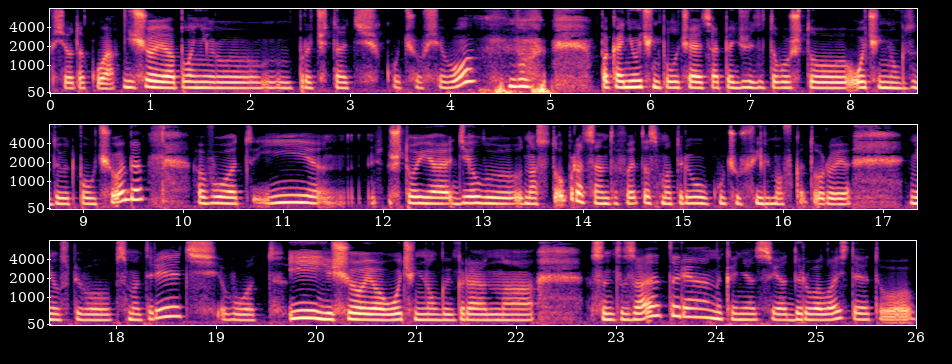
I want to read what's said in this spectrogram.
все такое. Еще я планирую прочитать кучу всего, но пока не очень получается, опять же, из-за того, что очень много задают по учебе. Вот. И что я делаю на сто процентов, это смотрю кучу фильмов, которые не успевала посмотреть. Вот. И еще я очень много играю на синтезаторе. Наконец я дорвалась до этого.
